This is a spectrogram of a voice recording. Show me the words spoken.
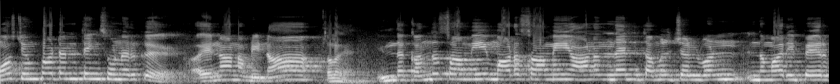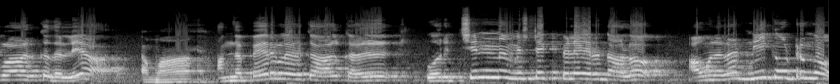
மோஸ்ட் இம்பார்ட்டன்ட் திங்ஸ் ஒன்று இருக்கு. என்னன்னு அப்படின்னா சொல்லுங்க. இந்த கந்தசாமி மாடசாமி ஆனந்தன் தமிழ்ச்செல்வன் இந்த மாதிரி பெயர்களாம் இருக்குது இல்லையா? ஆமா. அந்த பெயர்கள் இருக்க ஆட்கள் ஒரு சின்ன மிஸ்டேக் பிழை இருந்தாலோ அவங்களெல்லாம் நீக்கி விட்டுருங்கோ.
